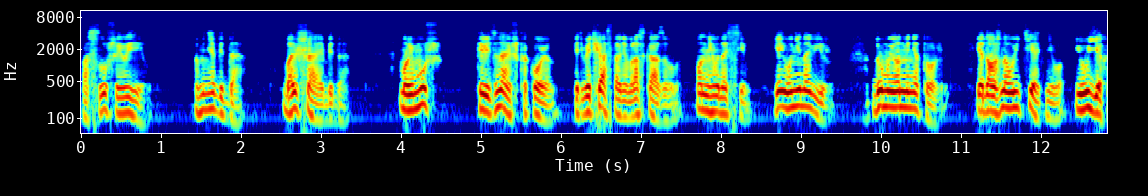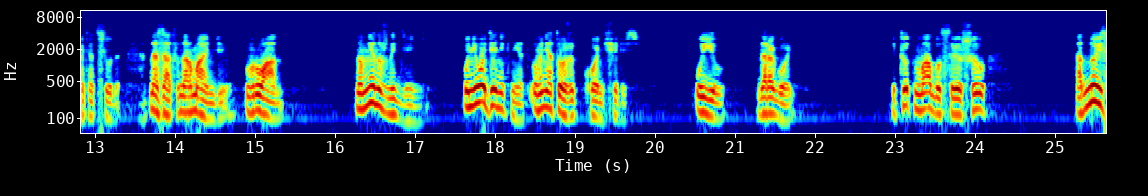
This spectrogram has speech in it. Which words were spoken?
«Послушай, Уилл, у меня беда, большая беда. Мой муж ты ведь знаешь, какой он. Я тебе часто о нем рассказывала. Он невыносим. Я его ненавижу. Думаю, он меня тоже. Я должна уйти от него и уехать отсюда. Назад в Нормандию, в Руан. Но мне нужны деньги. У него денег нет, у меня тоже кончились. Уилл, дорогой. И тут Мабл совершил одну из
